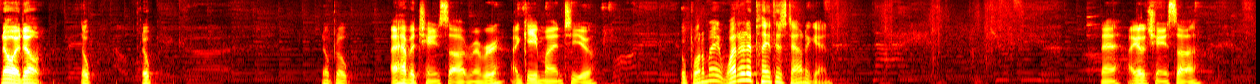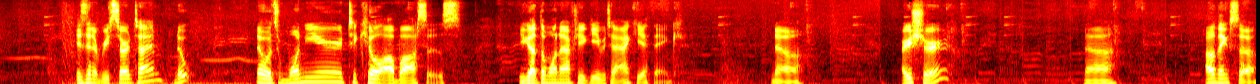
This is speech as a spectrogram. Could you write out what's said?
No, I don't. Nope. Nope. Nope, nope. I have a chainsaw, remember? I gave mine to you. Oh, what am I? Why did I plant this down again? Nah, I got a chainsaw. Isn't it restart time? Nope. No, it's one year to kill all bosses. You got the one after you gave it to Aki, I think. No. Are you sure? Nah. I don't think so.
